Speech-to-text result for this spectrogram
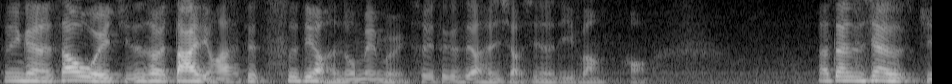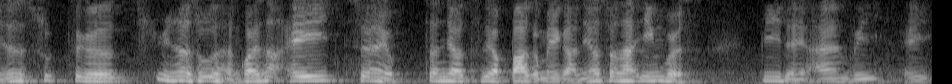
所以你看稍微矩阵稍微大一点的话，它就吃掉很多 memory，所以这个是要很小心的地方。好，那但是现在矩阵速这个运算速度很快，像 A 虽然有占掉吃掉八个 mega，你要算它 inverse，B 等于 I N V A，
